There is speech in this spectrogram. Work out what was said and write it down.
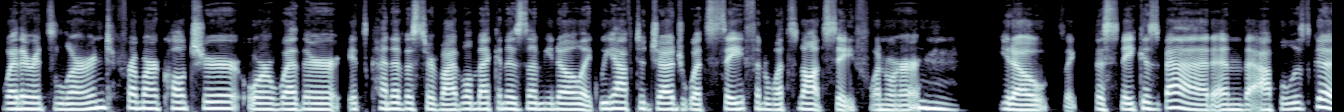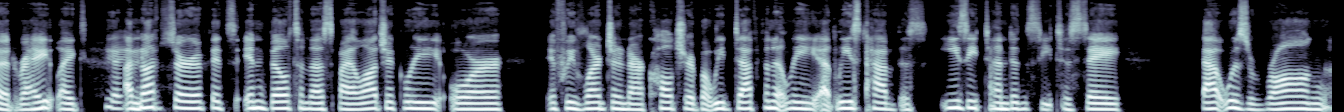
whether it's learned from our culture or whether it's kind of a survival mechanism, you know, like we have to judge what's safe and what's not safe when we're, mm-hmm. you know, like the snake is bad and the apple is good, right? Like yeah, I'm not sure if it's inbuilt in us biologically or if we've learned it in our culture, but we definitely at least have this easy tendency to say that was wrong.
